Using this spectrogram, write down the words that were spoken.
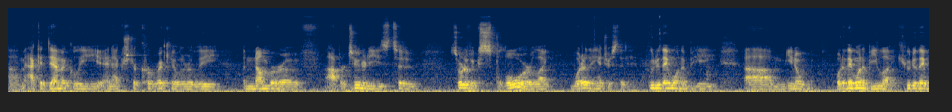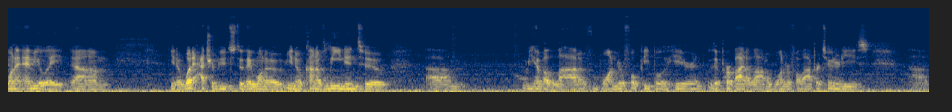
um, academically and extracurricularly a number of opportunities to sort of explore like what are they interested in? Who do they want to be? Um, you know what do they want to be like? Who do they want to emulate? Um, you know what attributes do they want to you know kind of lean into? Um, we have a lot of wonderful people here and that provide a lot of wonderful opportunities. Um,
